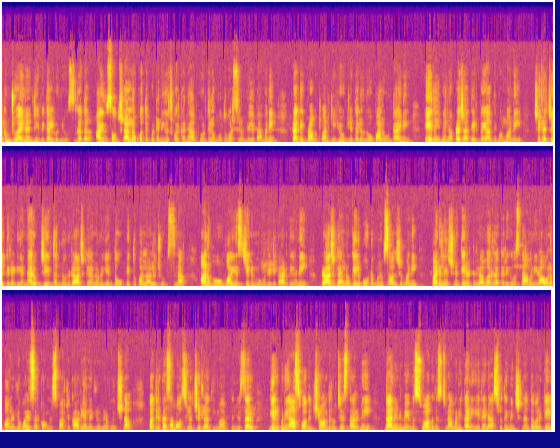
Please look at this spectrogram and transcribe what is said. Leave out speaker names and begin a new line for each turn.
Welcome to ఐనన్ TV Telugu news. గత ఐదు సంవత్సరాల్లో కొత్తపేట నియోజకవర్గాన్ని అభివృద్ధిలో ముందు వరుసలో నిలిపామని ప్రతి ప్రభుత్వానికి యోగ్యతలు లోపాలు ఉంటాయని ఏదేమైనా ప్రజా తీర్పై అంతిమమ్మని చిర్ల జగ్గిరెడ్డి అన్నారు. జీవితంలోని రాజకీయాల్లోనూ ఎంతో ఎత్తుపల్లాలు చూపిస్తున్న అనుభవం వైఎస్ జగన్మోహన్ రెడ్డి గారిది అని రాజకీయాల్లో గెలుపోవటములు సహజమని పడిలేచిన కిరటంలో మరలా తిరిగి వస్తామని రావులపాలెంలో వైఎస్ఆర్ కాంగ్రెస్ పార్టీ కార్యాలయంలో నిర్వహించిన పత్రికా సమావేశంలో చిర్ల ధీమా వ్యక్తం చేశారు. గెలుపుని ఆస్వాదించడం అందరూ చేస్తారని దానిని మేము స్వాగతిస్తున్నామని కానీ ఏదైనా శృతి మించినంత వరకే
